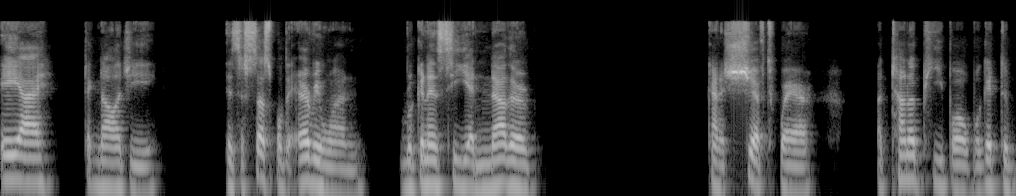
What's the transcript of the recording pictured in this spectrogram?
AI technology is accessible to everyone, we're gonna see another kind of shift where a ton of people will get to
